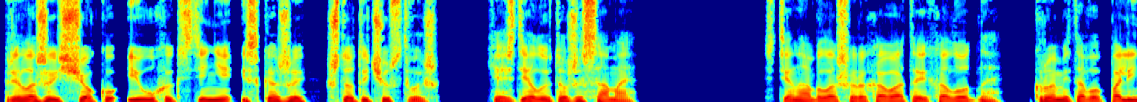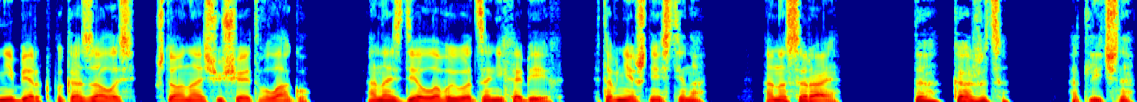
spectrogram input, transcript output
Приложи щеку и ухо к стене и скажи, что ты чувствуешь. Я сделаю то же самое. Стена была шероховатая и холодная. Кроме того, Полине Берг показалось, что она ощущает влагу. Она сделала вывод за них обеих. Это внешняя стена. Она сырая. Да, кажется. Отлично.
